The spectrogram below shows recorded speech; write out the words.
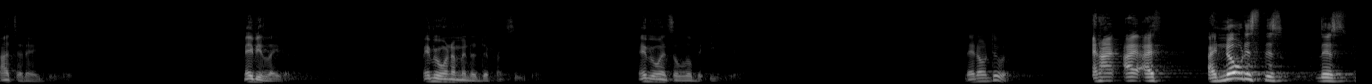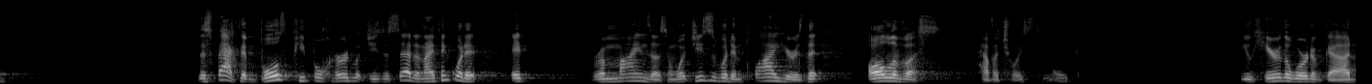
Not today, Jesus. Maybe later. Maybe when I'm in a different season. Maybe when it's a little bit easier. They don't do it. And I, I, I, I noticed this, this this fact that both people heard what Jesus said. And I think what it, it reminds us and what Jesus would imply here is that all of us have a choice to make. You hear the word of God,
